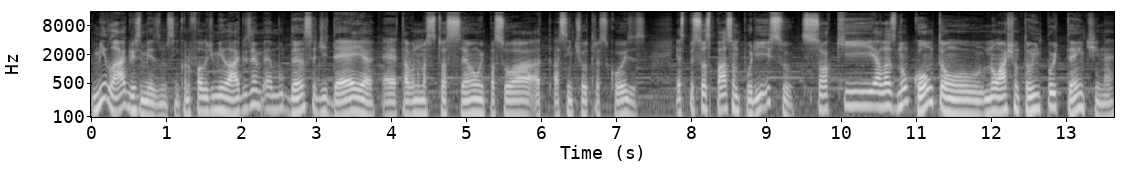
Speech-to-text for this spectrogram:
milagres mesmo, assim. Quando eu falo de milagres, é, é mudança de ideia, é, tava numa situação e passou a, a, a sentir outras coisas. E as pessoas passam por isso, só que elas não contam ou não acham tão importante, né?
